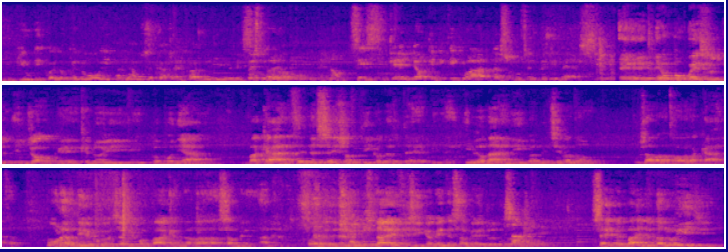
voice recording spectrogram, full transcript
di più di quello che noi abbiamo cercato di far vedere. Questo è il comune, no? Sì, sì, che gli occhi di chi guarda sono sempre diversi. È, è un po' questo il, il gioco che, che, noi proponiamo. Vacanze nel senso antico del termine. I romani quando dicevano, usavano la parola vacanza, non volevano dire come faceva mio papà che andava a San Benedetto, poi aveva deciso di stare fisicamente a San Benedetto. Sempre bagno da Luigi,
